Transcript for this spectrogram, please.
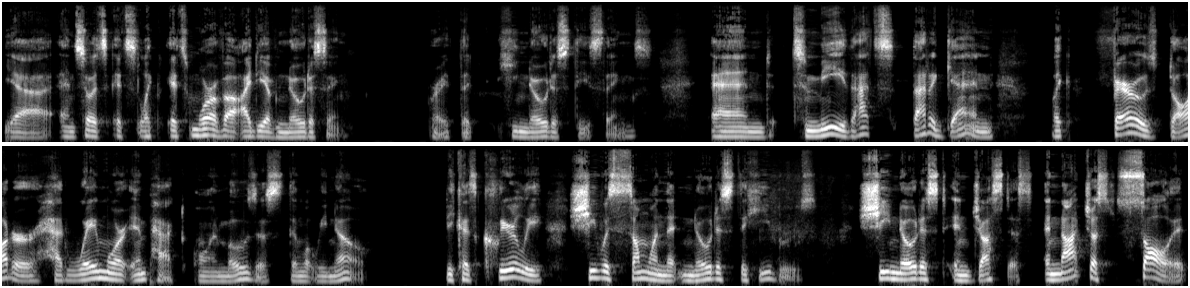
Yeah, and so it's it's like it's more of an idea of noticing, right? That he noticed these things, and to me, that's that again, like Pharaoh's daughter had way more impact on Moses than what we know because clearly she was someone that noticed the Hebrews. She noticed injustice and not just saw it,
